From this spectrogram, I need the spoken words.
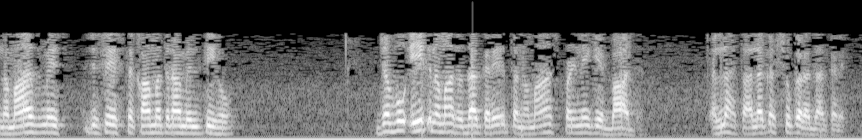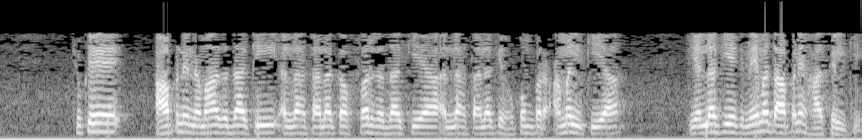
نماز میں جسے استقامت نہ ملتی ہو جب وہ ایک نماز ادا کرے تو نماز پڑھنے کے بعد اللہ تعالیٰ کا شکر ادا کرے۔ کیونکہ آپ نے نماز ادا کی، اللہ تعالیٰ کا فرض ادا کیا، اللہ تعالیٰ کے حکم پر عمل کیا، یہ اللہ کی ایک نعمت آپ نے حاصل کی۔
